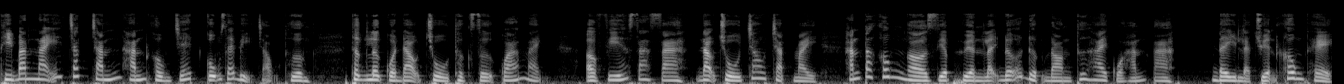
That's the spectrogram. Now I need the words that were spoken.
thì ban nãy chắc chắn hắn không chết cũng sẽ bị trọng thương. Thực lực của đạo chủ thực sự quá mạnh. Ở phía xa xa, đạo chủ trao chặt mày. Hắn ta không ngờ Diệp Huyền lại đỡ được đòn thứ hai của hắn ta. Đây là chuyện không thể,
